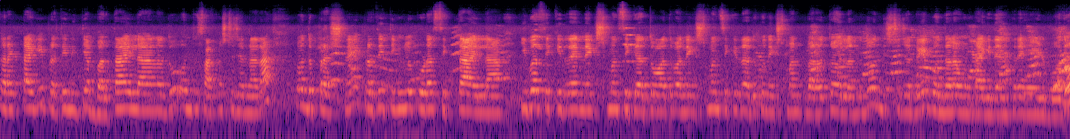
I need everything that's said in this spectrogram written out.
ಕರೆಕ್ಟಾಗಿ ಪ್ರತಿನಿತ್ಯ ಬರ್ತಾ ಇಲ್ಲ ಅನ್ನೋದು ಒಂದು ಸಾಕಷ್ಟು ಜನರ ಒಂದು ಪ್ರಶ್ನೆ. ಪ್ರತಿ ತಿಂಗಳು ಕೂಡ ಸಿಗ್ತಾ ಇಲ್ಲ. ಇವತ್ತು ಸಿಕ್ಕಿದ್ರೆ ನೆಕ್ಸ್ಟ್ ಮಂತ್ ಸಿಗತ್ತೋ ಅಥವಾ ನೆಕ್ಸ್ಟ್ ಮಂತ್ ಸಿಕ್ಕಿದ್ರೆ ಅದಕ್ಕೂ ನೆಕ್ಸ್ಟ್ ಮಂತ್ ಬರುತ್ತೋ ಇಲ್ಲ ಅನ್ನೋದು ಒಂದಿಷ್ಟು ಜನರಿಗೆ ಗೊಂದಲ ಉಂಟಾಗಿದೆ ಅಂತಲೇ ಹೇಳ್ಬೋದು.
